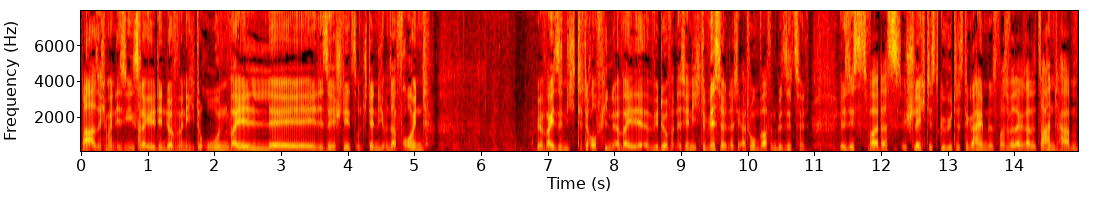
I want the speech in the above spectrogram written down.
Na, also ich meine, ist Israel, den dürfen wir nicht drohen, weil äh, das ist stets und ständig unser Freund. Wir weisen nicht darauf hin, weil wir dürfen es ja nicht wissen, dass sie Atomwaffen besitzen. Es ist zwar das schlechtest gehüteste Geheimnis, was wir da gerade zur Hand haben,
